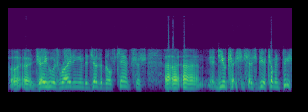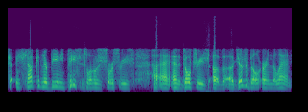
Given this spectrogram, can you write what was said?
uh, uh, Jehu was riding into Jezebel's camp, says, uh, uh, "Do you?" She says, "Do you come in peace?" Says, How can there be any peace as long as the sorceries uh, and adulteries of uh, Jezebel are in the land?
